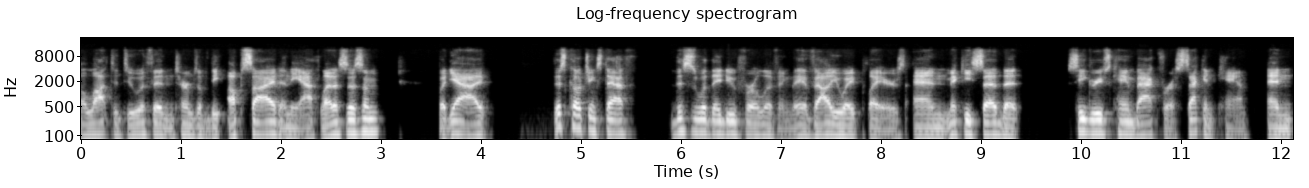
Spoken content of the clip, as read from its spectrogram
a lot to do with it in terms of the upside and the athleticism. But yeah, I, this coaching staff this is what they do for a living. They evaluate players. And Mickey said that Seagreaves came back for a second camp and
